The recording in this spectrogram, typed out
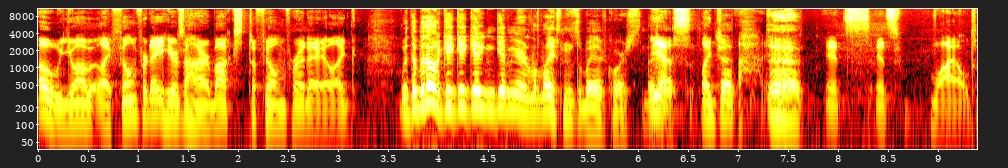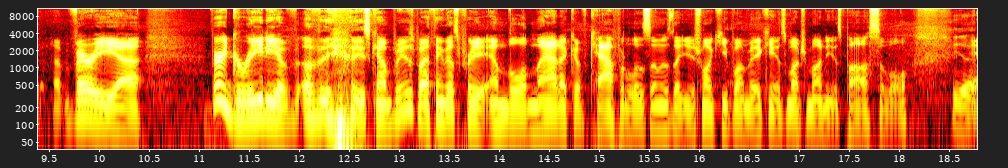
oh you want to like film for a day here's a hundred bucks to film for a day like with without gi- gi- giving giving your license away, of course. yes like Just- ju- ugh. it's it's wild Uh, very uh very greedy of, of the, these companies, but I think that's pretty emblematic of capitalism is that you just want to keep on making as much money as possible. Yeah.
